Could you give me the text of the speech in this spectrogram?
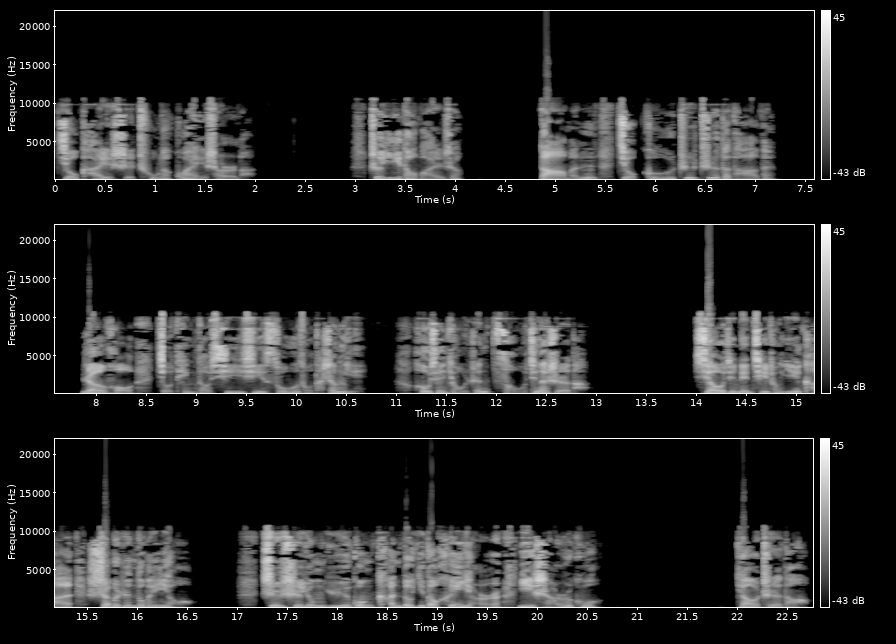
就开始出了怪事儿了。这一到晚上，大门就咯吱吱的打开，然后就听到悉悉索索的声音，好像有人走进来似的。肖金莲起床一看，什么人都没有，只是用余光看到一道黑影一闪而过。要知道，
